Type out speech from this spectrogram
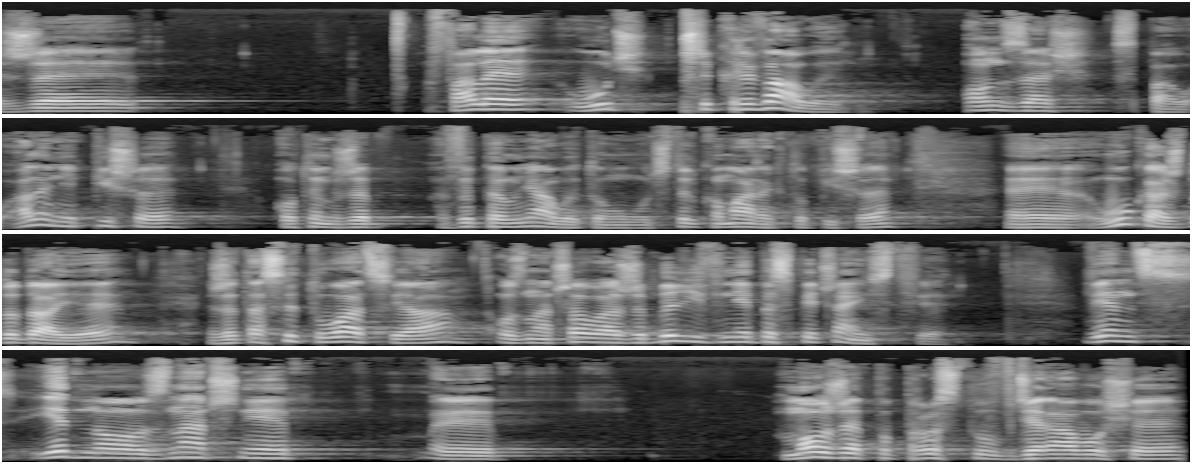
że fale łódź przykrywały, on zaś spał, ale nie pisze o tym, że wypełniały tą łódź, tylko Marek to pisze. E, Łukasz dodaje, że ta sytuacja oznaczała, że byli w niebezpieczeństwie. Więc jednoznacznie e, morze po prostu wdzierało się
